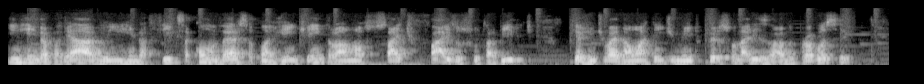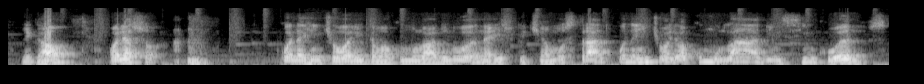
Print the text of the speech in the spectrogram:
em renda variável, em renda fixa, conversa com a gente, entra lá no nosso site, faz o Suitability, que a gente vai dar um atendimento personalizado para você. Legal? Olha só. Quando a gente olha, então, acumulado no ano, é isso que eu tinha mostrado. Quando a gente olha o acumulado em cinco anos,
